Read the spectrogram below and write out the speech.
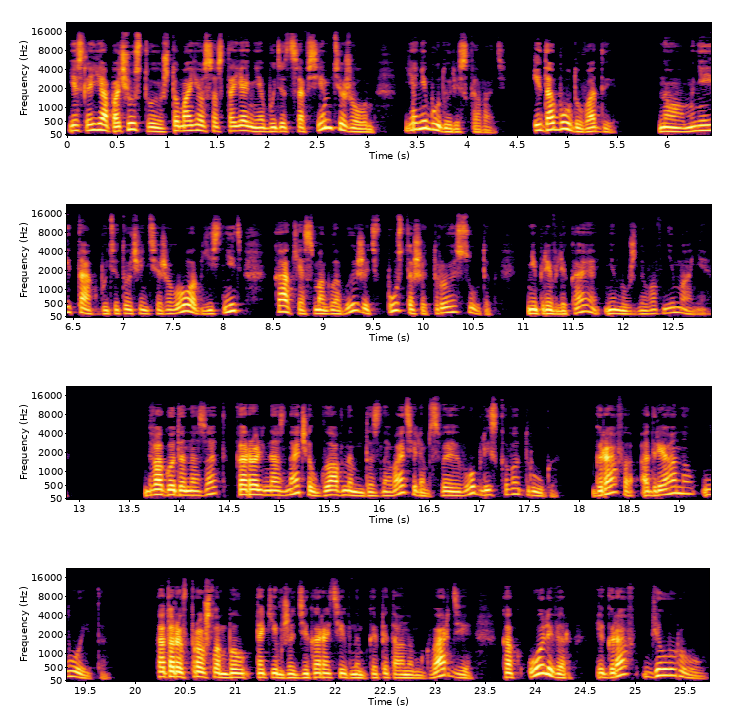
если я почувствую, что мое состояние будет совсем тяжелым, я не буду рисковать и добуду воды. Но мне и так будет очень тяжело объяснить, как я смогла выжить в пустоши трое суток, не привлекая ненужного внимания. Два года назад король назначил главным дознавателем своего близкого друга, графа Адриана Лойта, который в прошлом был таким же декоративным капитаном гвардии, как Оливер и граф Гелроу.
